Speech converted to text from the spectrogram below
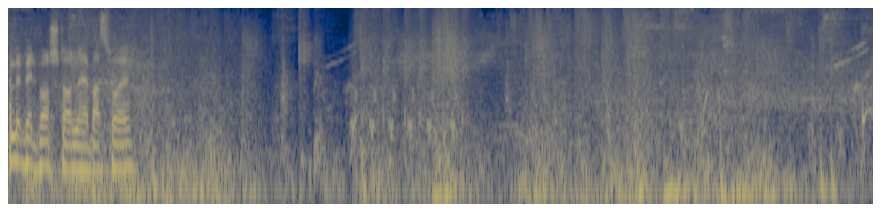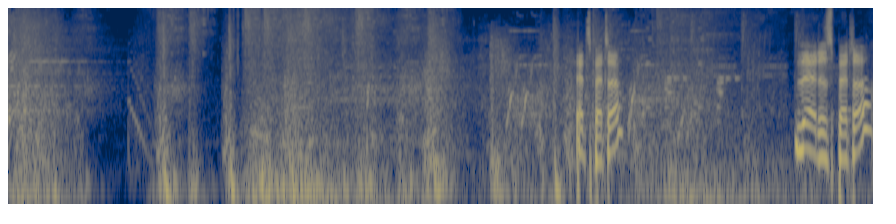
I'm a bit washed on uh, Buzzwole. Better. That is better.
